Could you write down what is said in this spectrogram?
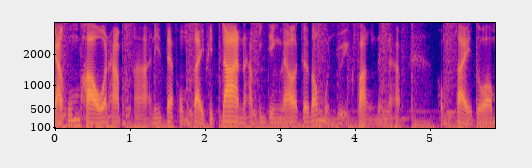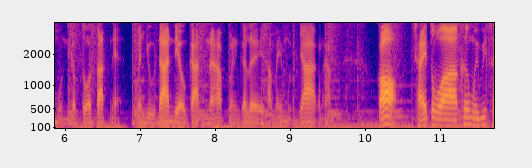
ยางหุ้มเพลานะครับอันนี้แต่ผมใส่ผิดด้านนะครับ จริง ๆ แล้วจะต้องหมุนอยู่อีกฝั่งหนึ่งนะครับ ผมใส่ตัวหมุนกับตัวตัดเนี่ยมันอยู่ด้านเดียวกันนะครับ มันก็เลยทำให้หมุนยากนะครับ ก็ใช้ตัวเครื่องมือพิเศ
